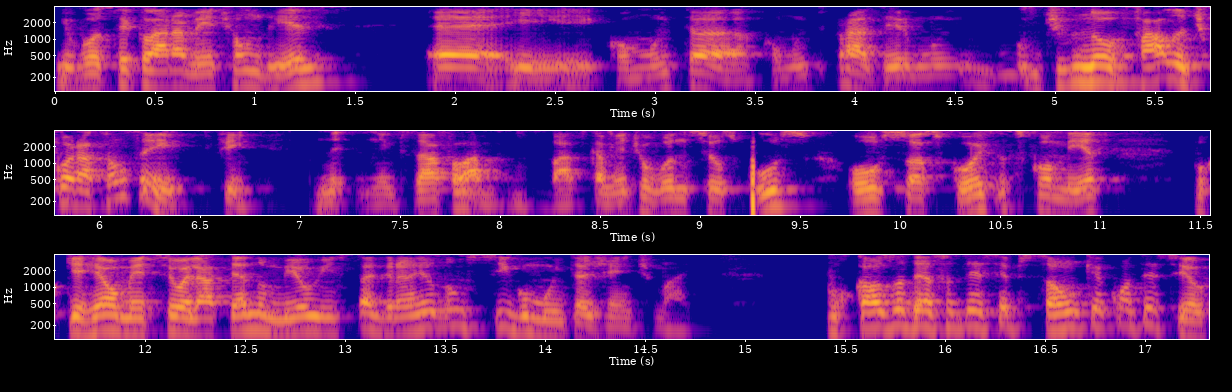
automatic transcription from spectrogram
e você claramente é um deles. É, e com muita com muito prazer muito, de novo, falo de coração sem enfim nem, nem precisava falar basicamente eu vou nos seus cursos ouço suas coisas comento porque realmente se eu olhar até no meu Instagram eu não sigo muita gente mais por causa dessa decepção que aconteceu.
